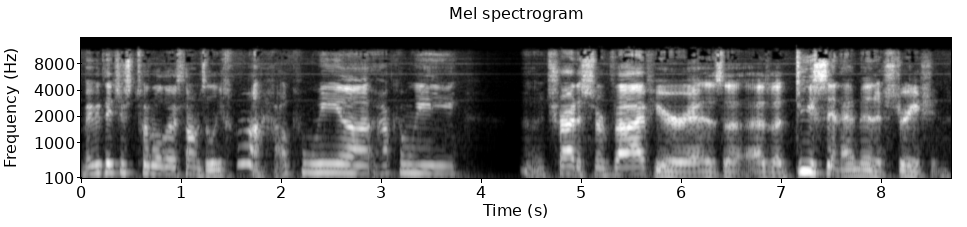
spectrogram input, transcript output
maybe they just twiddle their thumbs and like, huh? How can we uh, how can we uh, try to survive here as a as a decent administration?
